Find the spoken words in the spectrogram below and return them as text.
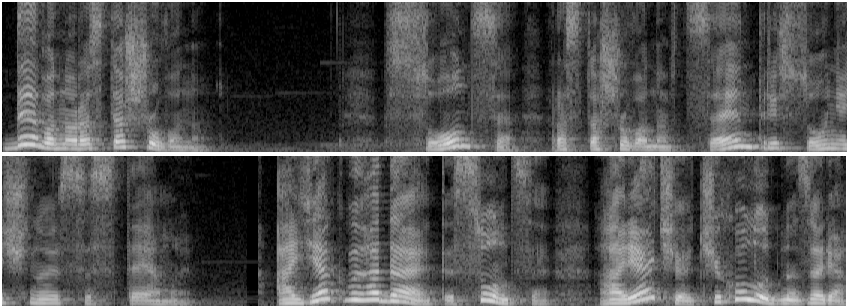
Де воно розташовано? Сонце розташовано в центрі сонячної системи. А як ви гадаєте, сонце гаряча чи холодна зоря?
